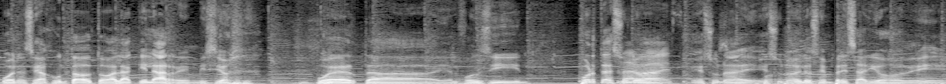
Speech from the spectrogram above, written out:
Bueno, se ha juntado toda la quelarre en misión. Puerta y Alfonsín. Puerta es, una, es, una, de- es uno de los empresarios de,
